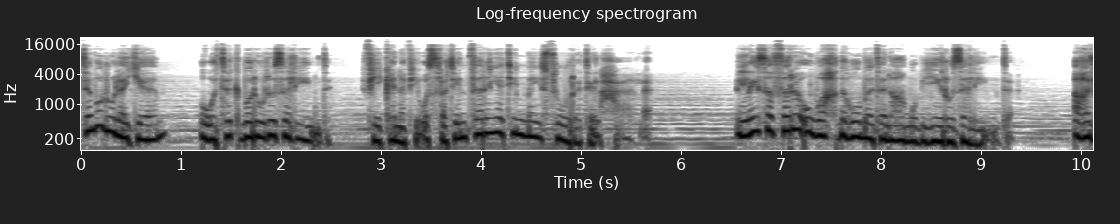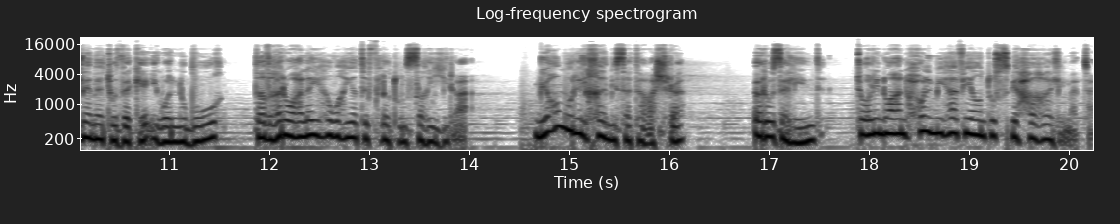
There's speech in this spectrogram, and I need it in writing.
تمر الأيام وتكبر روزاليند في كنف أسرة ثرية ميسورة الحال. ليس الثراء وحده ما تنعم به روزاليند. علامات الذكاء والنبوغ تظهر عليها وهي طفلة صغيرة بعمر الخامسة عشرة روزاليند تعلن عن حلمها في أن تصبح عالمة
